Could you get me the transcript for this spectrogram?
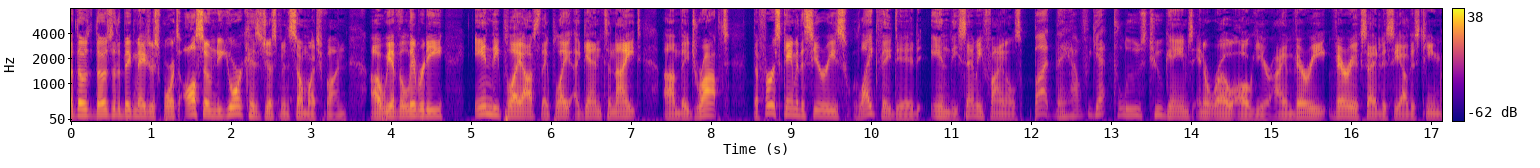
but those those are the big major sports. Also, New York has just been so much fun. Uh, we have the Liberty in the playoffs. They play again tonight. Um, they dropped the first game of the series like they did in the semifinals, but they have yet to lose two games in a row all year. I am very, very excited to see how this team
